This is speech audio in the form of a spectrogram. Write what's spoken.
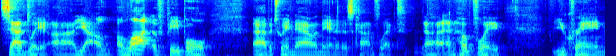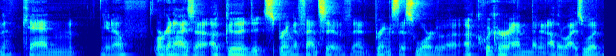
Sadly, uh, yeah, a, a, lot of people uh, between now and the end of this conflict, uh, and hopefully, Ukraine can, you know, organize a, a, good spring offensive that brings this war to a, a quicker end than it otherwise would,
